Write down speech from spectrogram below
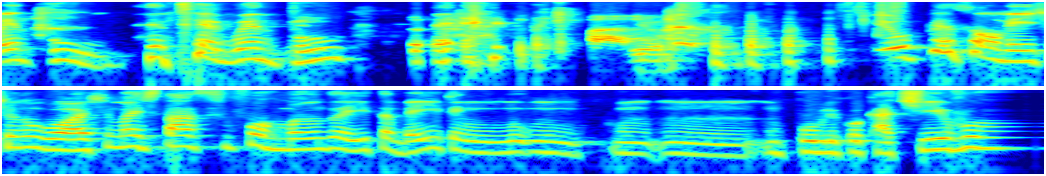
Gwenpool. tem a Gwenpool. Puta que pariu. Eu, pessoalmente, não gosto, mas está se formando aí também. Tem um, um, um, um, público cativo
